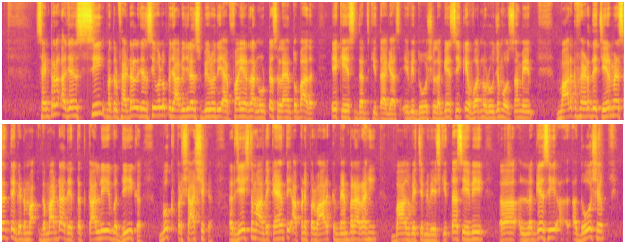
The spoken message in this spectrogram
ਸੈਂਟਰਲ ਏਜੰਸੀ, ਮਤਲਬ ਫੈਡਰਲ ਏਜੰਸੀ ਵੱਲੋਂ ਪੰਜਾਬ ਵਿਜੀਲੈਂਸ ਬਿਊਰੋ ਦੀ ਐਫ ਆਈ ਆਰ ਦਾ ਨੋਟਿਸ ਲੈਣ ਤੋਂ ਬਾਅਦ ਇਹ ਕੇਸ ਦਰਜ ਕੀਤਾ ਗਿਆ ਸੀ। ਇਹ ਵੀ ਦੋਸ਼ ਲੱਗੇ ਸੀ ਕਿ ਵਰਨ ਰੂਜਮ ਉਸ ਸਮੇਂ ਮਾਰਕਫੈਡ ਦੇ ਚੇਅਰਮੈਨ ਸਨ ਤੇ ਗਡਮਾ- ਗਮਾਡਾ ਦੇ ਤਤਕਾਲੀ ਵਧੀਕ ਮੁੱਖ ਪ੍ਰਸ਼ਾਸਕ ਰਜੇਸ਼ ਧਮਾ ਦੇ ਕਹਿਣ ਤੇ ਆਪਣੇ ਪਰਿਵਾਰਕ ਮੈਂਬਰਾਂ ਰਾਹੀਂ ਬਾਗ ਵਿੱਚ ਨਿਵੇਸ਼ ਕੀਤਾ ਸੀ। ਇਹ ਵੀ ਲੱਗੇ ਸੀ ਦੋਸ਼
